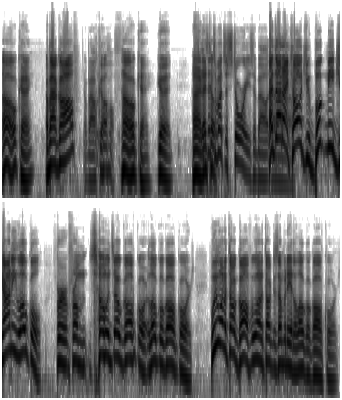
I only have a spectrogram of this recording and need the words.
Oh, okay. About golf? About golf. Oh, okay. Good. All right. It's, it's a bunch of stories about... I thought uh, I told you. Book me Johnny Local for from so-and-so golf course, local golf course. If we want to talk golf, we want to talk to somebody at a local golf course.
